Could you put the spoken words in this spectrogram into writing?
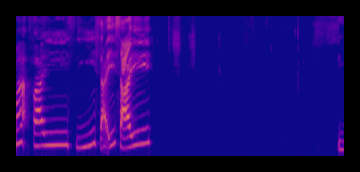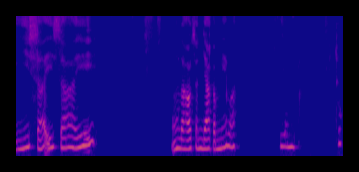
มะไฟสีใสใส สีใสใส ของเราสัญญากับแม่ว่าเรียนทุก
